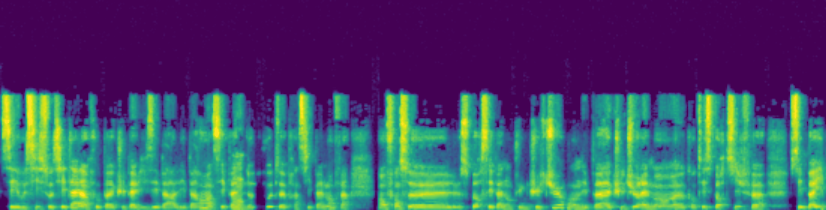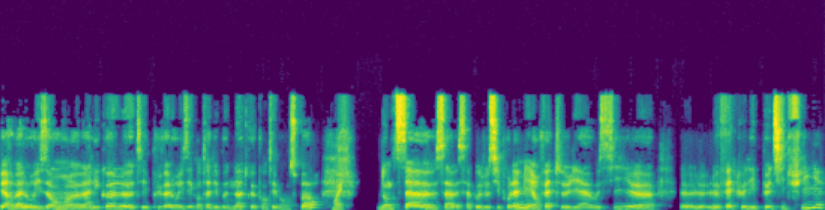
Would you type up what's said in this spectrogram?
c'est aussi sociétal. Hein, faut pas culpabiliser par les parents. Hein, c'est pas notre faute principalement. Enfin, en France, euh, le sport c'est pas non plus une culture. On n'est pas culturellement quand t'es sportif, c'est pas hyper valorisant à l'école. T'es plus valorisé quand t'as des bonnes notes que quand t'es bon en sport. Ouais. Donc ça, euh, ça, ça, pose aussi problème. Et en fait, il y a aussi euh, le, fait que les petites filles,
